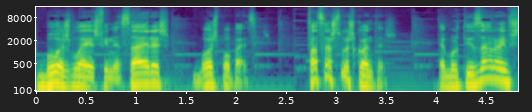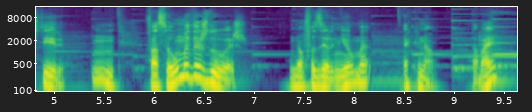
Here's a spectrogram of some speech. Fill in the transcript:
Boas boleias financeiras, boas poupanças. Faça as suas contas. Amortizar ou investir? Hum, faça uma das duas. Não fazer nenhuma é que não. Tá bem?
